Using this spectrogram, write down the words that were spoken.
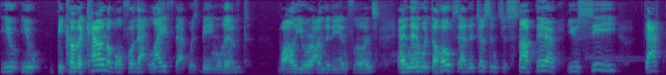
You you become accountable for that life that was being lived while you were under the influence. And then with the hopes that it doesn't just stop there, you see that,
